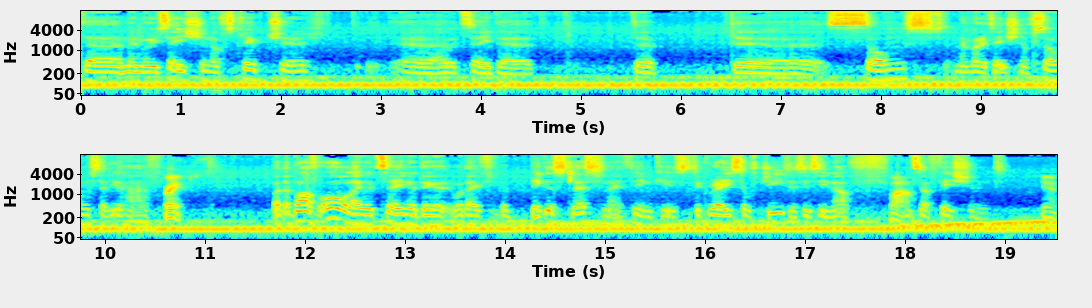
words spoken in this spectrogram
the memorization of scripture, uh, I would say the the the songs, memorization of songs that you have. Right. But above all, I would say, you know, the, what I the biggest lesson I think is the grace of Jesus is enough Wow. and sufficient Yeah.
